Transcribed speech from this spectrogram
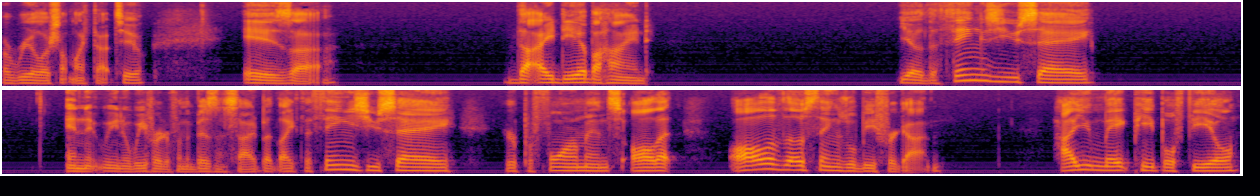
a reel or something like that too. Is uh, the idea behind you know the things you say, and you know we've heard it from the business side, but like the things you say, your performance, all that, all of those things will be forgotten. How you make people feel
